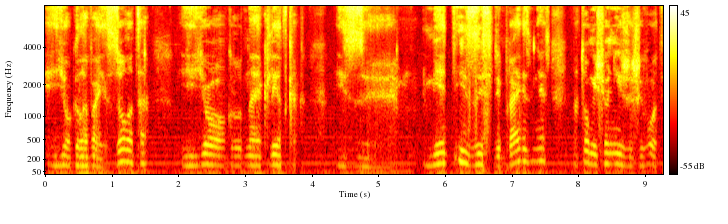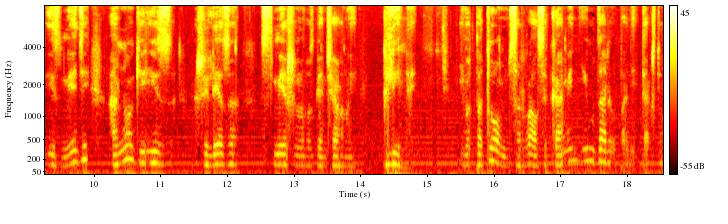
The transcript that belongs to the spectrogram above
ее голова из золота, ее грудная клетка из э, медь, из серебра, извиняюсь, потом еще ниже живот из меди, а ноги из железа, смешанного с гончарной глиной. И вот потом сорвался камень и ударил по ней, так что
